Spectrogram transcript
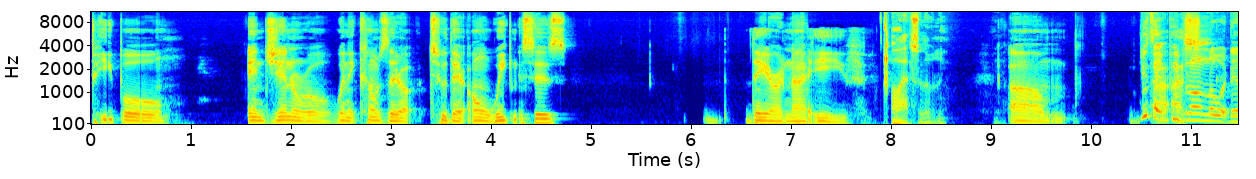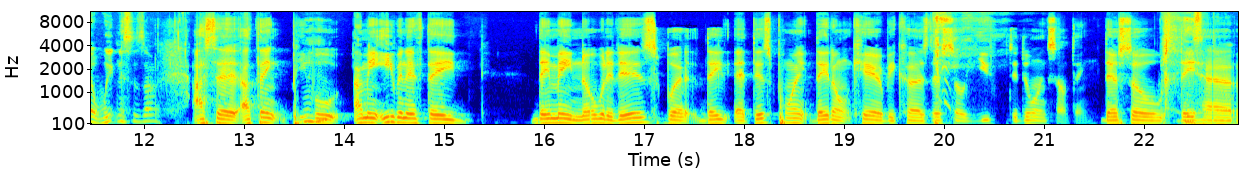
people in general, when it comes to their, to their own weaknesses, they are naive. Oh, absolutely. Um, you think people don't know what their weaknesses are? I said I think people. I mean, even if they they may know what it is, but they at this point they don't care because they're so used to doing something. They're so they have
